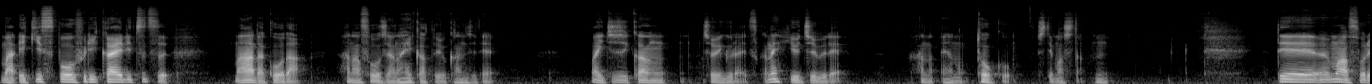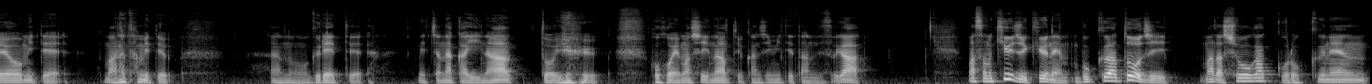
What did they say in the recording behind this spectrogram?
まあエキスポを振り返りつつまああだこうだ話そうじゃないかという感じで、まあ、1時間ちょいぐらいですかね YouTube ではなあのトークをしてました。うん、でまあそれを見て、まあ、改めてあのグレーってめっちゃ仲いいなという微笑ましいなという感じで見てたんですが、まあ、その99年僕は当時まだ小学校6年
